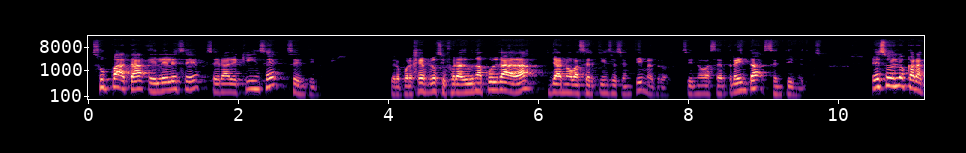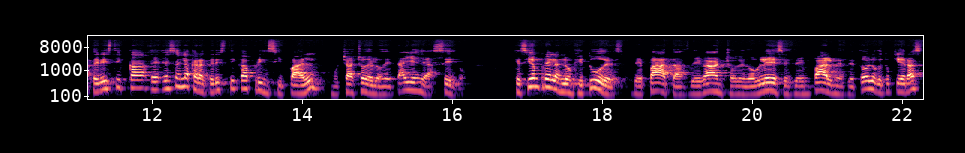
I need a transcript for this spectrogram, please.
su pata, el LC, será de 15 centímetros. Pero, por ejemplo, si fuera de una pulgada, ya no va a ser 15 centímetros, sino va a ser 30 centímetros. Eso es lo característica, e, esa es la característica principal, muchachos, de los detalles de acero. Que siempre las longitudes de patas, de gancho, de dobleces, de empalmes, de todo lo que tú quieras,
